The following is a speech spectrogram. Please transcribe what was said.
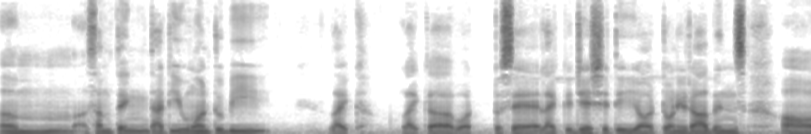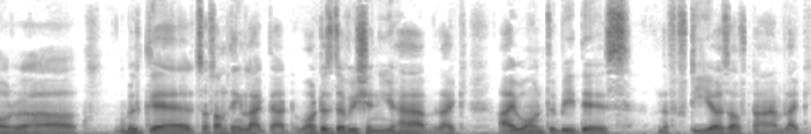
um, something that you want to be like like uh, what to say like Jay Shetty or Tony Robbins or uh, Bill Gates or something like that. What is the vision you have? Like I want to be this in the 50 years of time. Like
